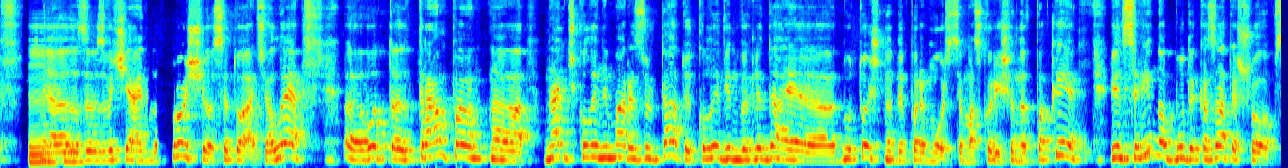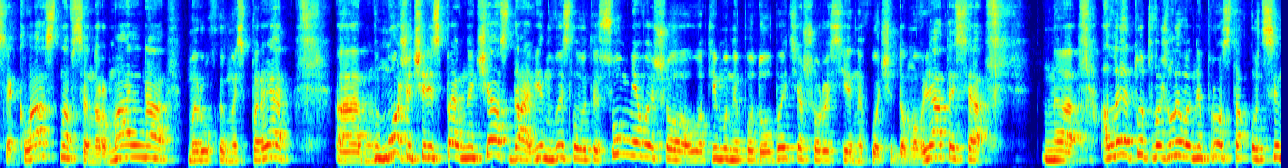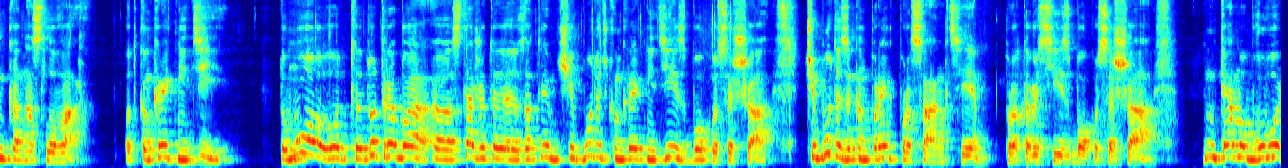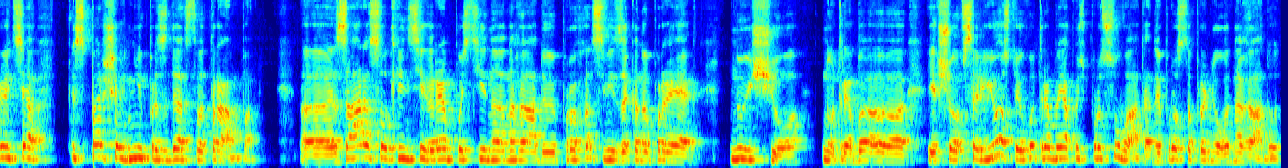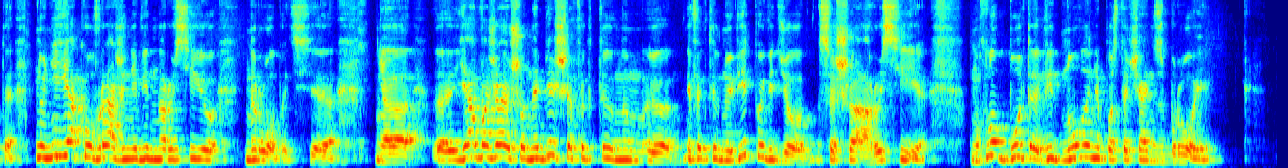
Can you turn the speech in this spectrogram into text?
звичайно спрощую ситуацію. Але от Трамп, навіть коли нема результату, і коли він виглядає ну точно не переможцем, а скоріше навпаки, він все рівно буде казати, що все класно, все нормально, ми рухаємось вперед. Може через певний час да, він висловити сумніви, що от йому не подобається, що Росія не хоче домовлятися. Е, Але тут важлива не просто оцінка на словах, от конкретні дії. Тому от тут треба е, стежити за тим, чи будуть конкретні дії з боку США, чи буде законопроект про санкції проти Росії з боку США. Тема обговорюється з перших днів президентства Трампа. Е, Зараз от Лінсі Грем постійно нагадує про свій законопроект. Ну і що? Ну треба, е, якщо всерйоз, то його треба якось просувати, а не просто про нього нагадувати. Ну ніякого враження він на Росію не робить. Е, Я вважаю, що найбільш ефективним ефективною відповіддю США Росії могло б бути відновлення постачань зброї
